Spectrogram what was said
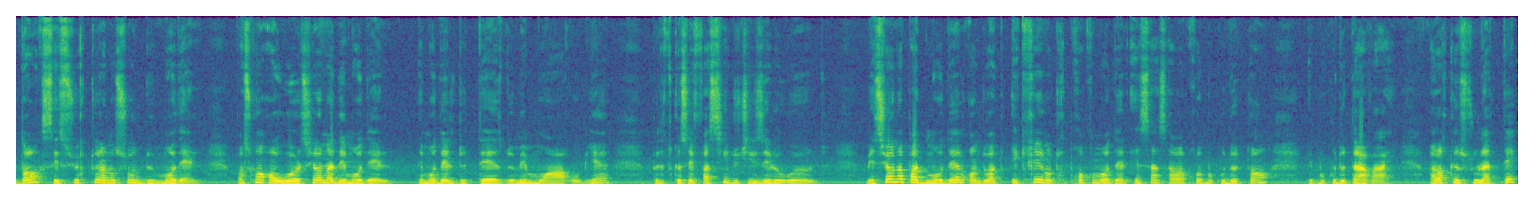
Donc, c'est surtout la notion de modèle. Parce qu'en Word, si on a des modèles, des modèles de thèse, de mémoire ou bien, peut-être que c'est facile d'utiliser le Word. Mais si on n'a pas de modèle, on doit écrire notre propre modèle. Et ça, ça va prendre beaucoup de temps et beaucoup de travail. Alors que sous la tech,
